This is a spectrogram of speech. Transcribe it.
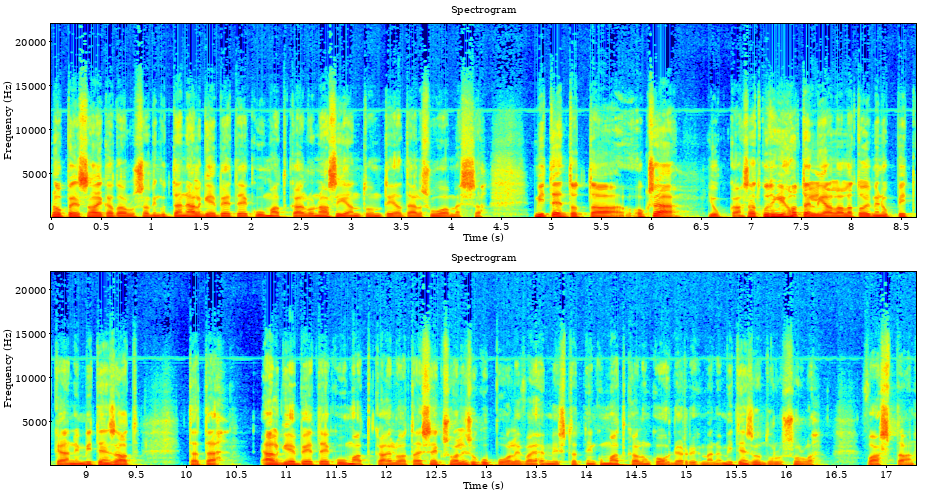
nopeassa aikataulussa niin kuin tämän LGBTQ-matkailun asiantuntija täällä Suomessa. Miten, tota, onko sä Jukka, sä oot kuitenkin hotellialalla toiminut pitkään, niin miten sä oot tätä LGBTQ-matkailua tai seksuaalisukupuolivähemmistöt niin kuin matkailun kohderyhmänä. Miten se on tullut sulla vastaan?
